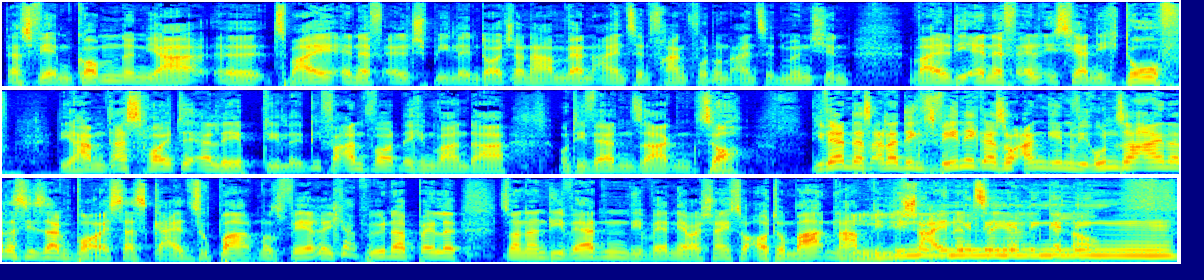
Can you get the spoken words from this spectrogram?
dass wir im kommenden Jahr äh, zwei NFL-Spiele in Deutschland haben werden, eins in Frankfurt und eins in München, weil die NFL ist ja nicht doof. Die haben das heute erlebt, die, die Verantwortlichen waren da und die werden sagen, so. Die werden das allerdings weniger so angehen wie unser einer, dass sie sagen, boah, ist das geil, super Atmosphäre, ich habe Hühnerbälle, sondern die werden, die werden ja wahrscheinlich so Automaten haben, die die Scheine zählen. Genau.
